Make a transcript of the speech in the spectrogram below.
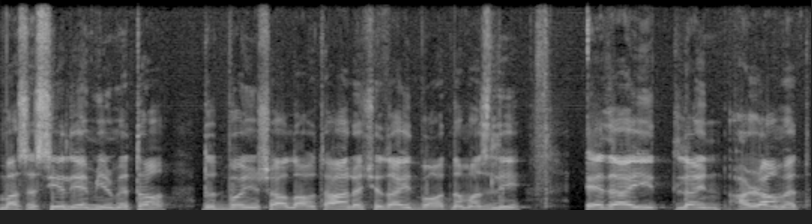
mbase sjellja e mirë me ta do të bëjë inshallahu teala që dhe ai të bëhet namazli, edhe ai t'i lajnë haramet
